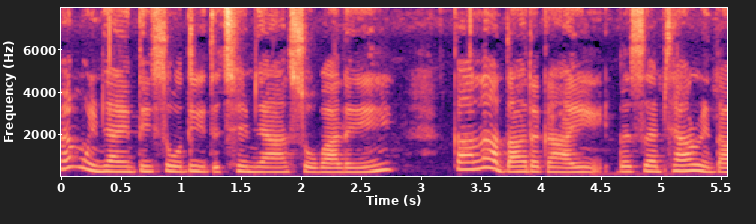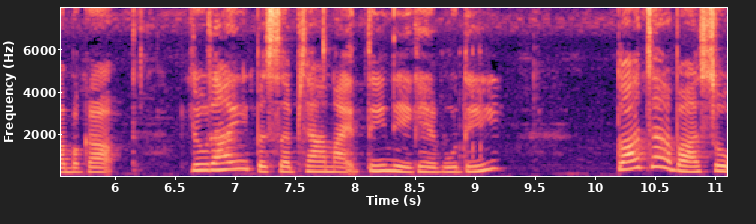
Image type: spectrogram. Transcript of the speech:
မငွေမြိုင်တီဆိုသည့်တခြင်းများဆိုပါလေကာလသားတကာ၏ပါဇက်ဖျားတွင်သာမကလူတိုင်းပါဇက်ဖျား၌တီးနေခဲ့ဘူးသည် တွားကြပါဆို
